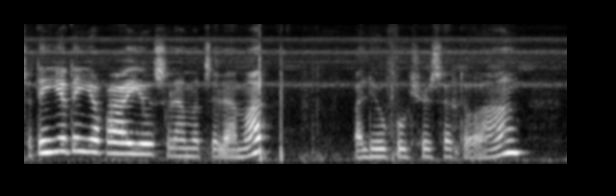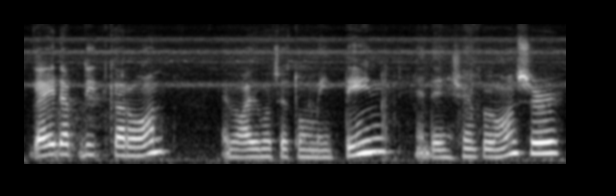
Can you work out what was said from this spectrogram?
So thank you, thank you kayo. Salamat, salamat. Palihog kong share sa to ang guide update karon ay makalimot sa itong maintain. And then, syempre mo, sir,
